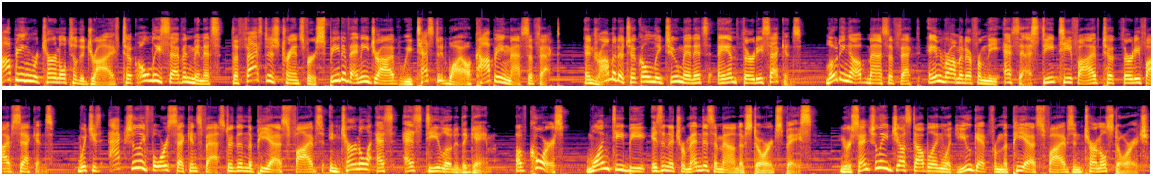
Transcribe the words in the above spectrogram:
Copying Returnal to the drive took only 7 minutes, the fastest transfer speed of any drive we tested while copying Mass Effect. Andromeda took only 2 minutes and 30 seconds. Loading up Mass Effect Andromeda from the SSD T5 took 35 seconds which is actually 4 seconds faster than the PS5's internal SSD loaded the game. Of course, 1 TB isn't a tremendous amount of storage space. You're essentially just doubling what you get from the PS5's internal storage.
